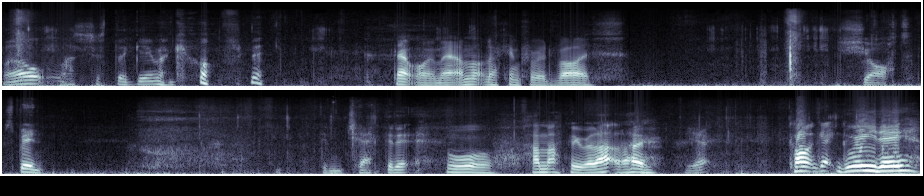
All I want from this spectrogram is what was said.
well, that's just a game of golf. Don't worry, mate. I'm not looking for advice. Shot, spin. Didn't check, did it? Oh, I'm happy with that though. Yeah. Can't get greedy.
